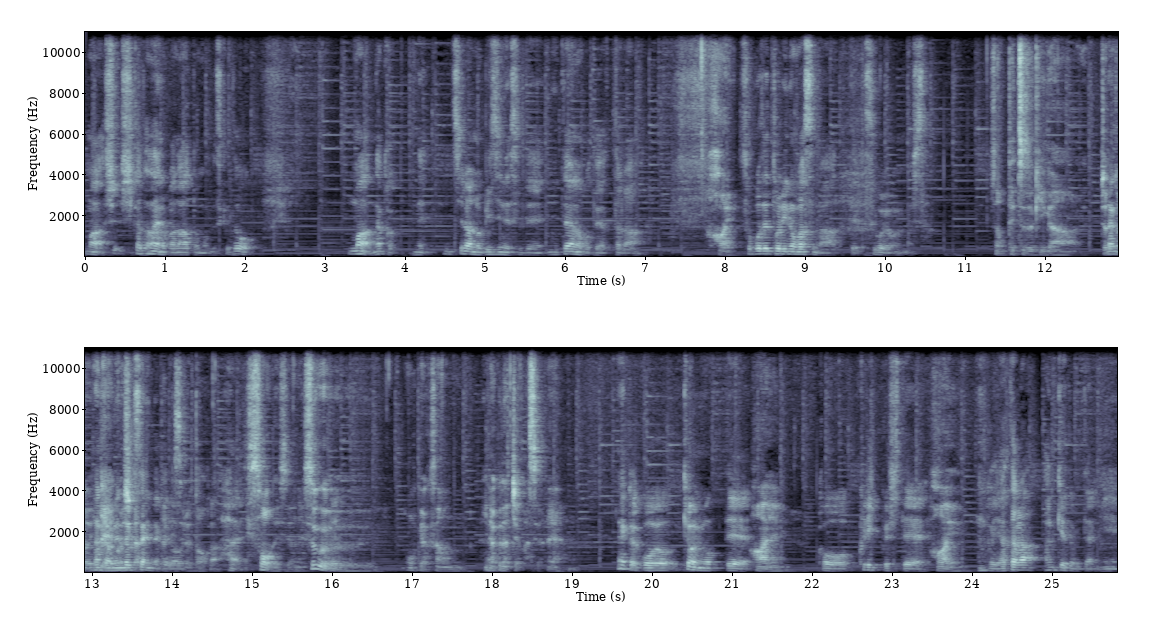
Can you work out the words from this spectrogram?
まあし仕方ないのかなと思うんですけどまあなんかねうちらのビジネスで似たようなことやったらはい。そこで取り逃すなってすごい思いましその手続きがちた。ょっとなんかなんかめんどくさいんだけどはい、そうですよね。すぐお客さんいなくなっちゃいますよね。なんかこう興味持ってはいこうクリックしてはい。なんかやたらアンケートみたいに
